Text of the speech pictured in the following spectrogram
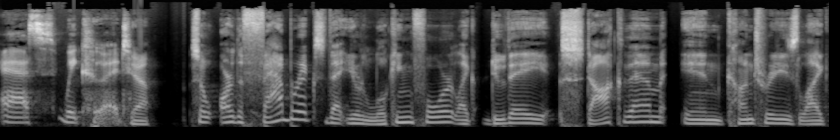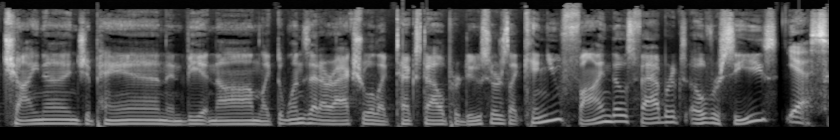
as we could. Yeah. So are the fabrics that you're looking for, like, do they stock them in countries like China and Japan and Vietnam, like the ones that are actual like textile producers? Like, can you find those fabrics overseas? Yes.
